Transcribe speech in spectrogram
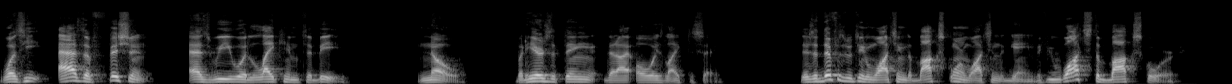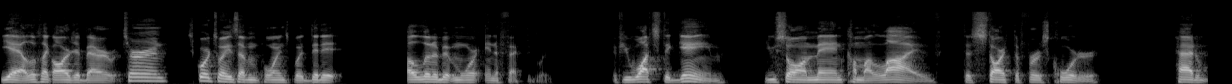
Was he as efficient as we would like him to be? No. But here's the thing that I always like to say there's a difference between watching the box score and watching the game. If you watch the box score, yeah, it looks like RJ Barrett returned, scored 27 points, but did it a little bit more ineffectively. If you watch the game, you saw a man come alive to start the first quarter. Had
